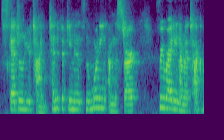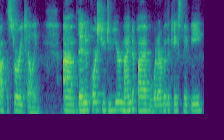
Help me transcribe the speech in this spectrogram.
schedule your time 10 to 15 minutes in the morning. I'm going to start free writing, I'm going to talk about the storytelling. Um, then, of course, you do your nine to five or whatever the case may be.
